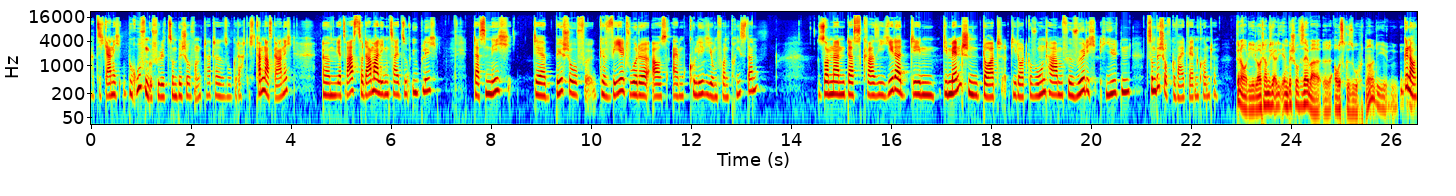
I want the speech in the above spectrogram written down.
hat sich gar nicht berufen gefühlt zum Bischof und hatte so gedacht, ich kann das gar nicht. Ähm, jetzt war es zur damaligen Zeit so üblich, dass nicht der Bischof gewählt wurde aus einem Kollegium von Priestern, sondern dass quasi jeder, den die Menschen dort, die dort gewohnt haben, für würdig hielten, zum Bischof geweiht werden konnte. Genau, die Leute haben sich halt ihren Bischof selber äh, ausgesucht. Ne? Die, genau,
